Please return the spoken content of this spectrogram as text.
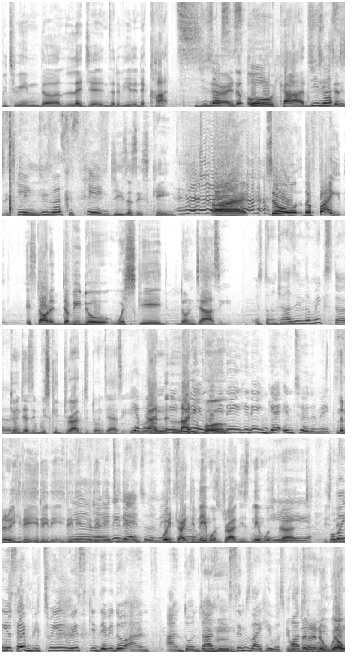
between the legends and the beauty and the cats. jesus right, is the king. old cats. jesus, is, king. jesus is king Jesus is king. All right. So the fight it started. Davido, Wizkid, Don Jazzy. is don jazzy in the mix though Don Jazzy, Wizkid dragged Don Jazzy. yeah but and he, he, he, didn't, he, didn't, he didn't get into the mix No, no, no, he didn't. He didn't. He didn't. Yeah, he no, didn't. he didn't get into the mix. But he dragged. The name was dragged. His name was yeah, dragged. yeah, yeah. His But when you say dragged. between Wizkid, Davido, and and Don Jazzy, it seems like he was it was part no, no, of no, it. well,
